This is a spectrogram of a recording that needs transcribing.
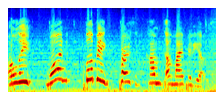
Only one flipping person comments on my videos.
